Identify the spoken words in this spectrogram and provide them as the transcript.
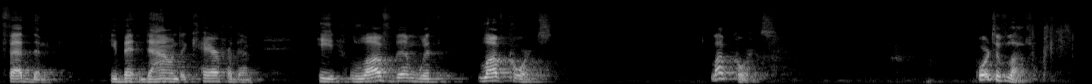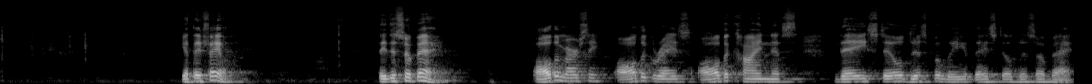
fed them, he bent down to care for them. He loved them with love cords. Love cords. Cords of love. Yet they fail. They disobey. All the mercy, all the grace, all the kindness, they still disbelieve, they still disobey.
